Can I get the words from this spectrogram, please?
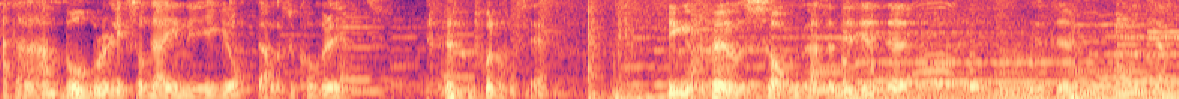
Alltså, han, han bor liksom där inne i grottan och så kommer ut. på något sätt. Det är ingen skönsång. Alltså, det, det är inte... Det är inte... Så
